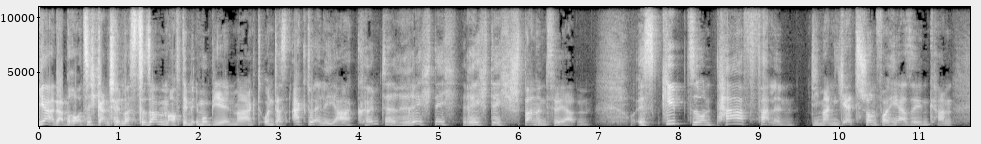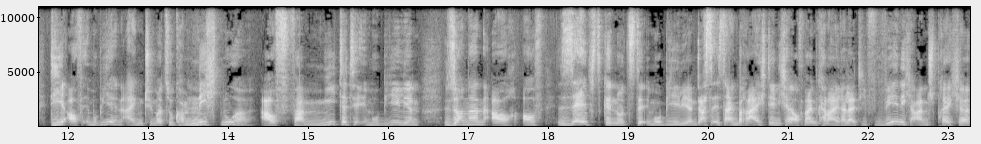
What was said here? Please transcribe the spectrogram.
Ja, da braut sich ganz schön was zusammen auf dem Immobilienmarkt und das aktuelle Jahr könnte richtig, richtig spannend werden. Es gibt so ein paar Fallen, die man jetzt schon vorhersehen kann, die auf Immobilieneigentümer zukommen. Nicht nur auf vermietete Immobilien, sondern auch auf selbstgenutzte Immobilien. Das ist ein Bereich, den ich ja auf meinem Kanal relativ wenig anspreche,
